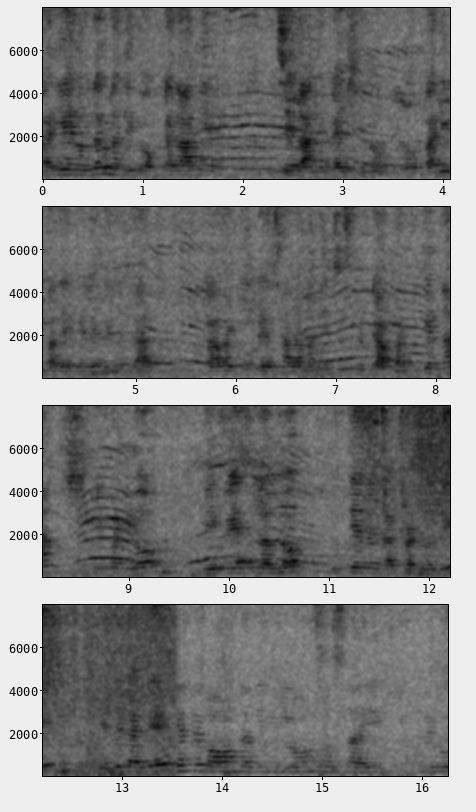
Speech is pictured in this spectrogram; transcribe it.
పదిహేను వందల మందికి ఒక్కదాన్నే ఇచ్చేదాన్ని పెన్షన్ ఒక పది పదిహేను ఏళ్ళ కిందట. కాబట్టి ఇక్కడ చాలా మంది చూస్తుంటే అప్పటికన్నా ఇప్పట్లో మీ ఫేస్లలో ఉత్తేజం కనపడుతుంది. ఎందుకంటే బాగుంటుంది? లోన్స్ వస్తాయి మీరు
